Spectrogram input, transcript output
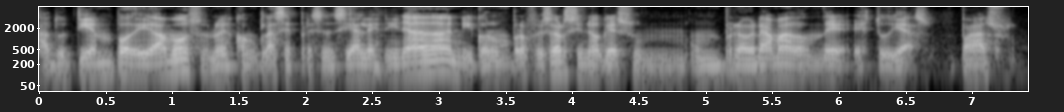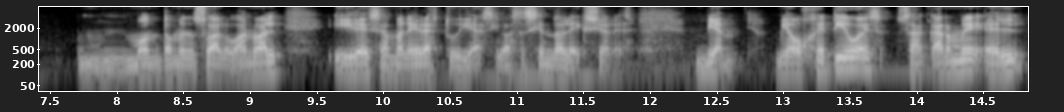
a tu tiempo, digamos, no es con clases presenciales ni nada, ni con un profesor, sino que es un, un programa donde estudias, pagas un monto mensual o anual y de esa manera estudias y vas haciendo lecciones. Bien, mi objetivo es sacarme el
